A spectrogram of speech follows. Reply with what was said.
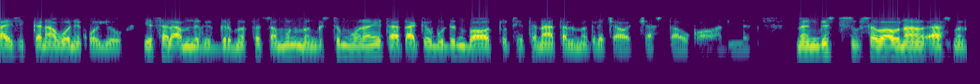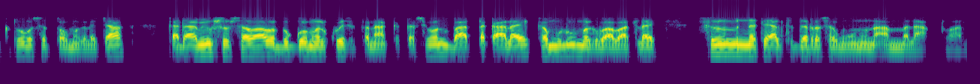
ላይ ሲከናወን የቆየው የሰላም ንግግር መፈጸሙን መንግስትም ሆነ የታጣቂው ቡድን ባወጡት የተናጠል መግለጫዎች አስታውቀዋል። መንግስት ስብሰባውን አስመልክቶ በሰጠው መግለጫ ቀዳሚው ስብሰባ በበጎ መልኩ የተጠናቀቀ ሲሆን በአጠቃላይ ከሙሉ መግባባት ላይ ስምምነት ያልተደረሰ መሆኑን አመላክቷል።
